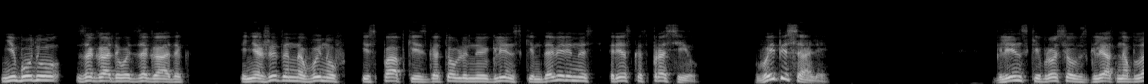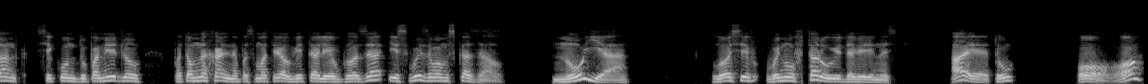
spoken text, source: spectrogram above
Не буду загадывать загадок, и, неожиданно вынув из папки изготовленную Глинским доверенность, резко спросил. «Вы писали?» Глинский бросил взгляд на бланк, секунду помедлил, потом нахально посмотрел Виталию в глаза и с вызовом сказал. «Ну, я». Лосев вынул вторую доверенность. «А эту?» «Ого!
